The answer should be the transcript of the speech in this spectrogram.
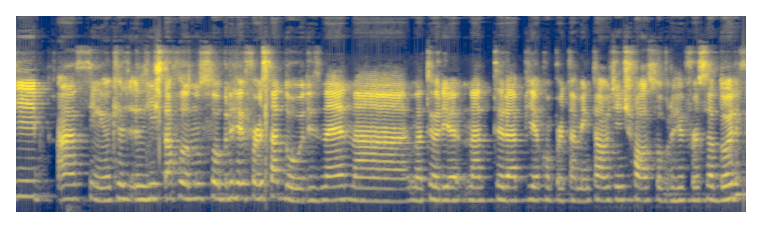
que, assim, o que a gente está falando sobre reforçadores, né? Na, na teoria, na terapia comportamental, a gente fala sobre reforçadores,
